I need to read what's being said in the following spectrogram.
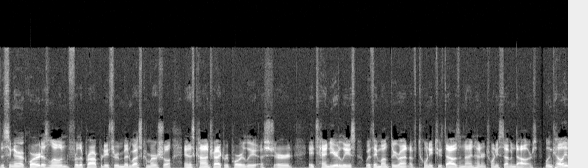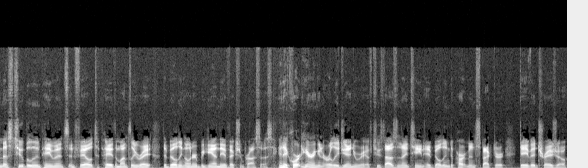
The singer acquired his loan for the property through Midwest Commercial, and his contract reportedly assured a 10 year lease with a monthly rent of $22,927. When Kelly missed two balloon payments and failed to pay the monthly rate, the building owner began the eviction process. In a court hearing in early January of 2019, a building department inspector, David Trejo,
